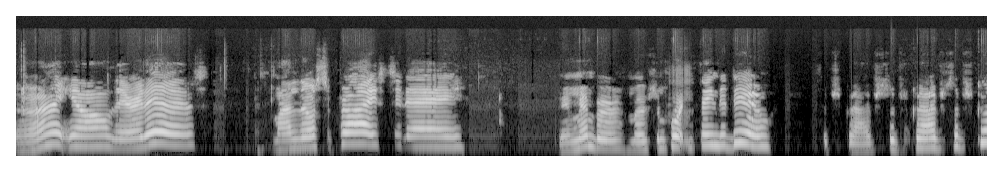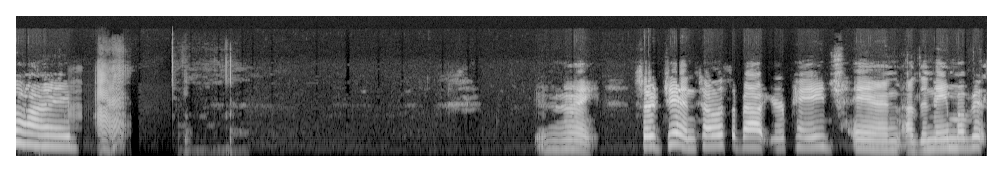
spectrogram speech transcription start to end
All right, y'all, there it is. My little surprise today. Remember, most important thing to do, subscribe, subscribe, subscribe. All right. So, Jen, tell us about your page and uh, the name of it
